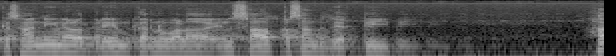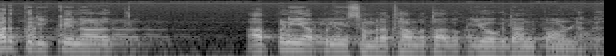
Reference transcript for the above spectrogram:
ਕਿਸਾਨੀ ਨਾਲ ਪ੍ਰੇਮ ਕਰਨ ਵਾਲਾ ਇਨਸਾਫ ਪਸੰਦ ਵਿਅਕਤੀ ਹਰ ਤਰੀਕੇ ਨਾਲ ਆਪਣੀ ਆਪਣੀ ਸਮਰੱਥਾ ਮੁਤਾਬਕ ਯੋਗਦਾਨ ਪਾਉਣ ਲੱਗਾ।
